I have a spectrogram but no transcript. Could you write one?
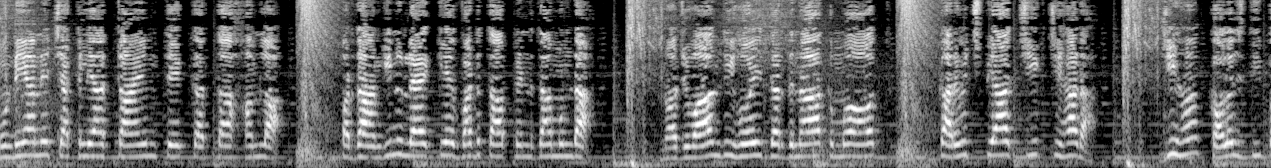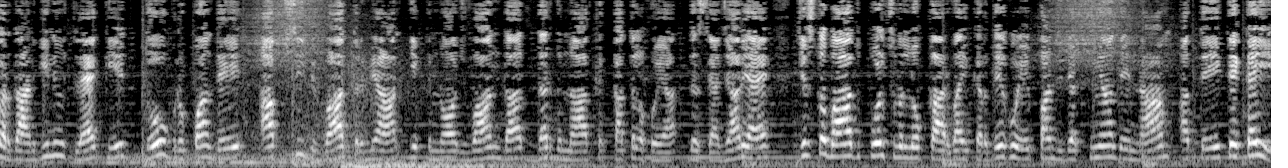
ਮੁੰਡਿਆਂ ਨੇ ਚੱਕ ਲਿਆ ਟਾਈਮ ਤੇ ਕਰਤਾ ਹਮਲਾ। ਪ੍ਰਧਾਨਗੀ ਨੂੰ ਲੈ ਕੇ ਵੱਢਤਾ ਪਿੰਡ ਦਾ ਮੁੰਡਾ। ਨੌਜਵਾਨ ਦੀ ਹੋਈ ਦਰਦਨਾਕ ਮੌਤ। ਘਰ ਵਿੱਚ ਪਿਆ ਚੀਕ ਚਿਹਾੜਾ ਜੀ ਹਾਂ, ਕਾਲਜ ਦੀ ਪ੍ਰਧਾਨਗੀ ਨੂੰ ਲੈ ਕੇ ਦੋ ਗਰੁੱਪਾਂ ਦੇ ਆਪਸੀ ਵਿਵਾਦ ਦਰਮਿਆਨ ਇੱਕ ਨੌਜਵਾਨ ਦਾ ਦਰਦਨਾਕ ਕਤਲ ਹੋਇਆ ਦੱਸਿਆ ਜਾ ਰਿਹਾ ਹੈ, ਜਿਸ ਤੋਂ ਬਾਅਦ ਪੁਲਿਸ ਵੱਲੋਂ ਕਾਰਵਾਈ ਕਰਦੇ ਹੋਏ ਪੰਜ ਵਿਅਕਤੀਆਂ ਦੇ ਨਾਮ ਅਤੇ ਤੇ ਕਈ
